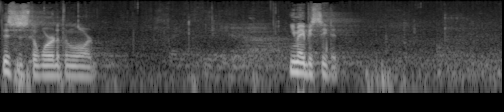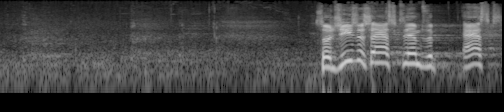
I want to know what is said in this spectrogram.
This is the word of the Lord. You may be seated. So Jesus asks them, the, asks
